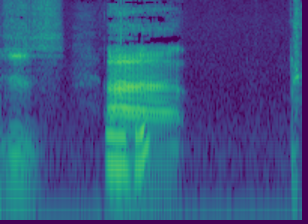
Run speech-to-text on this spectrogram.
Ugh. Uh,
